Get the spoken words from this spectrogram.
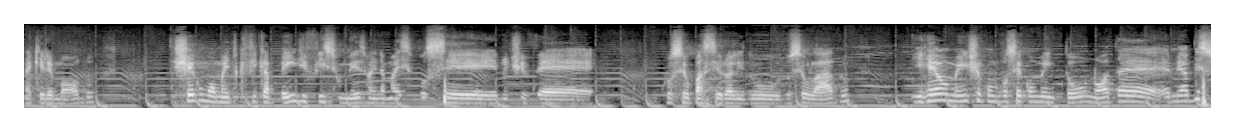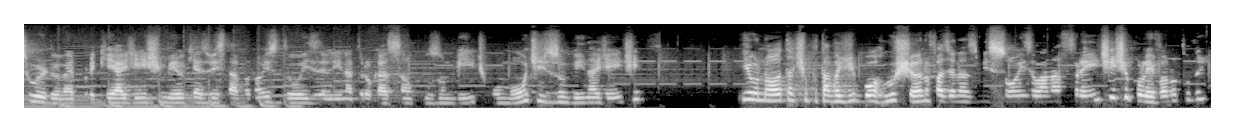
naquele modo. Chega um momento que fica bem difícil mesmo, ainda mais se você não tiver com o seu parceiro ali do, do seu lado. E realmente, como você comentou, Nota é, é, meio absurdo, né? Porque a gente meio que às vezes estava nós dois ali na trocação com o zumbi, tipo, um monte de zumbi na gente. E o Nota, tipo, tava de boa, ruxando, fazendo as missões lá na frente, e, tipo, levando tudo de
